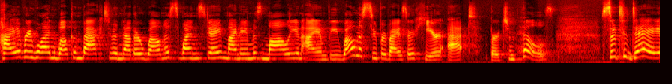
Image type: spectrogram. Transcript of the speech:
Hi everyone, welcome back to another Wellness Wednesday. My name is Molly and I am the Wellness Supervisor here at Burcham Hills. So today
